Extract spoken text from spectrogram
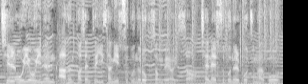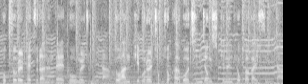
7. 오이오이는 90% 이상이 수분으로 구성되어 있어 체내 수분을 보충하고 독소를 배출하는 데 도움을 줍니다. 또한 피부를 촉촉하고 진정시키는 효과가 있습니다.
